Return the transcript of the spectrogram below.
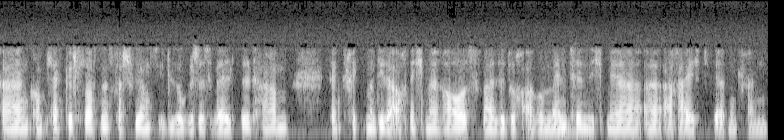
ein komplett geschlossenes verschwörungsideologisches Weltbild haben, dann kriegt man die da auch nicht mehr raus, weil sie durch Argumente nicht mehr äh, erreicht werden können.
